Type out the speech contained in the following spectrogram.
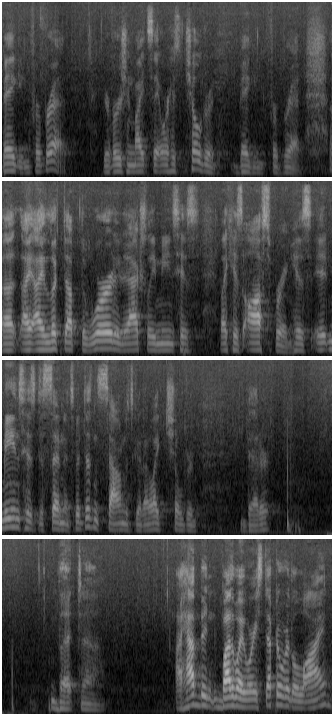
begging for bread. Your version might say, or his children begging for bread. Uh, I, I, looked up the word, and it actually means his, like his offspring. His, it means his descendants, but it doesn't sound as good. I like children better. But uh, I have been, by the way, where he stepped over the line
